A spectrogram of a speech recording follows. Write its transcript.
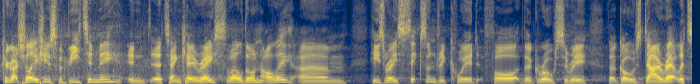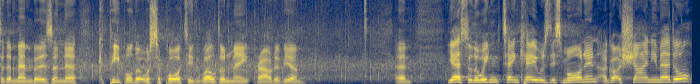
Congratulations for beating me in a 10k race. Well done, Ollie. Um, he's raised 600 quid for the grocery that goes directly to the members and the people that were supporting. Well done, mate. Proud of you. Um, yeah, so the Wigan 10K was this morning. I got a shiny medal,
